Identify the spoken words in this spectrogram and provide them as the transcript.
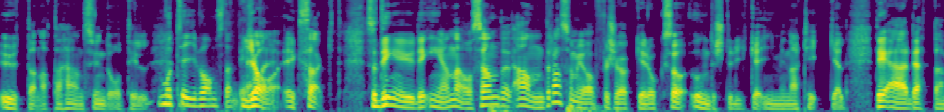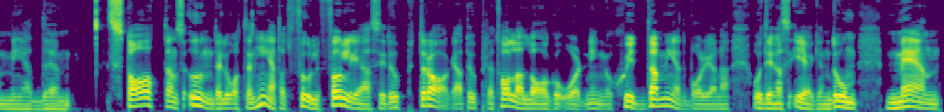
utan att ta hänsyn då till motiv och omständigheter. Ja, exakt. Så det är ju det ena och sen det andra som jag försöker också understryka i min artikel, det är detta med eh, statens underlåtenhet att fullfölja sitt uppdrag, att upprätthålla lag och ordning och skydda medborgarna och deras egendom, men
